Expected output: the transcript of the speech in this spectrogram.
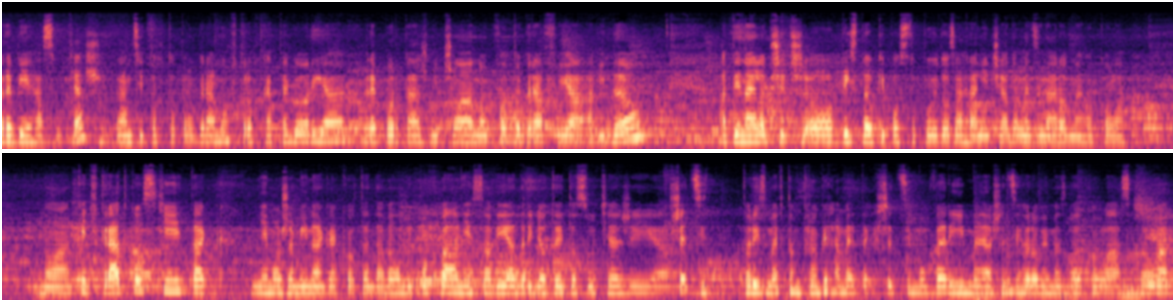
prebieha súťaž v rámci tohto programu v troch kategóriách. Reportážny článok, fotografia a video. A tie najlepšie príspevky postupujú do zahraničia, do medzinárodného kola. No a keď v krátkosti, tak nemôžem inak ako teda veľmi pochválne sa vyjadriť o tejto súťaži. A všetci ktorí sme v tom programe, tak všetci mu veríme a všetci ho robíme s veľkou láskou a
